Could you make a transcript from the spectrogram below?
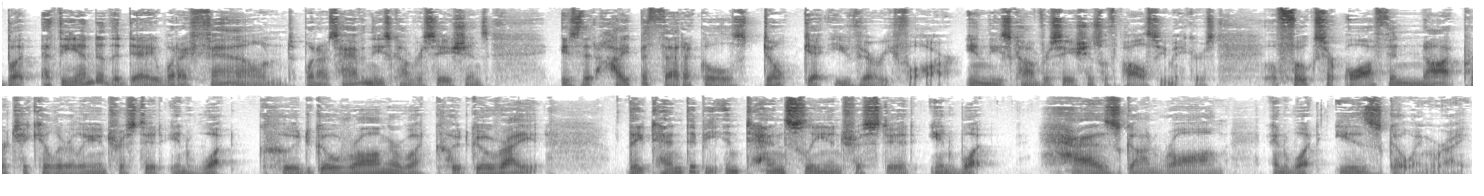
But at the end of the day, what I found when I was having these conversations is that hypotheticals don't get you very far in these conversations with policymakers. Folks are often not particularly interested in what could go wrong or what could go right. They tend to be intensely interested in what has gone wrong and what is going right.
